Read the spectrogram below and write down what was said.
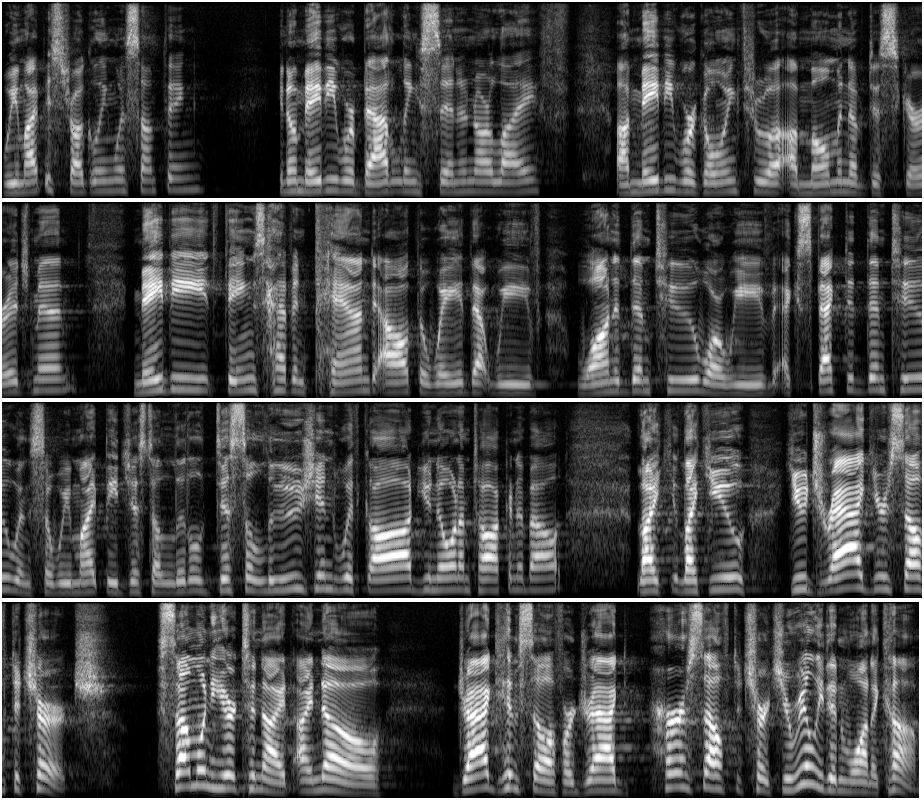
we might be struggling with something. You know, maybe we're battling sin in our life. Uh, maybe we're going through a, a moment of discouragement. Maybe things haven't panned out the way that we've wanted them to or we've expected them to, and so we might be just a little disillusioned with God. You know what I'm talking about? Like, like you, you drag yourself to church. Someone here tonight, I know, dragged himself or dragged herself to church. You really didn't want to come.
